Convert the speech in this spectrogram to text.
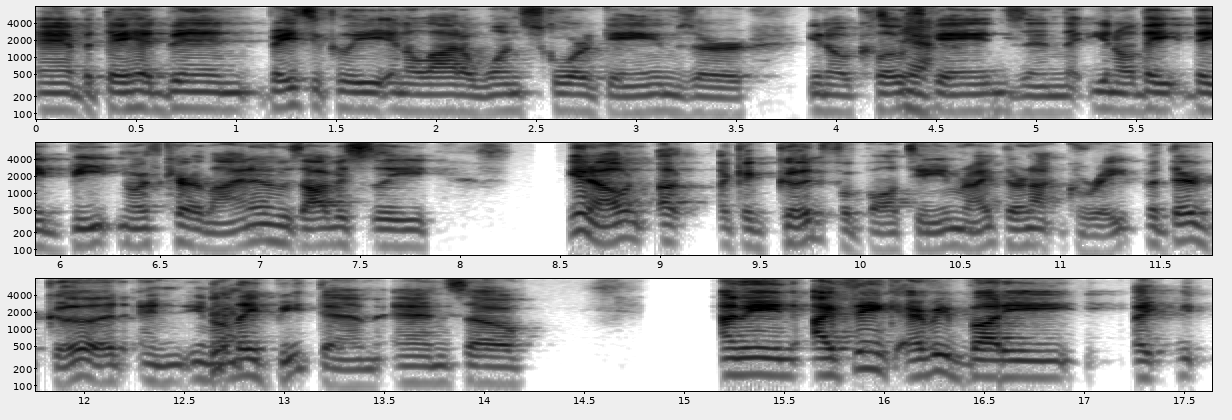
and but they had been basically in a lot of one score games or you know close Yeah. games, and you know they they beat North Carolina, who's obviously you know a, like a good football team, right? They're not great, but they're good, and you know Yeah. they beat them, and so. I mean, I think everybody, like,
